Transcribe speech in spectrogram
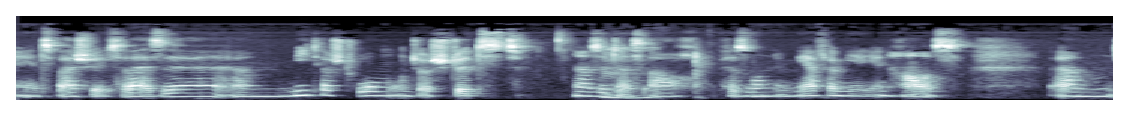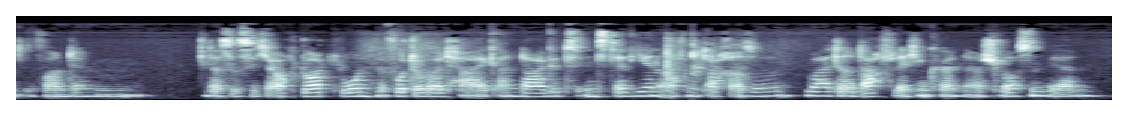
jetzt beispielsweise Mieterstrom unterstützt, also mhm. dass auch Personen im Mehrfamilienhaus von dem, dass es sich auch dort lohnt, eine Photovoltaikanlage zu installieren auf dem Dach. Also weitere Dachflächen können erschlossen werden.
